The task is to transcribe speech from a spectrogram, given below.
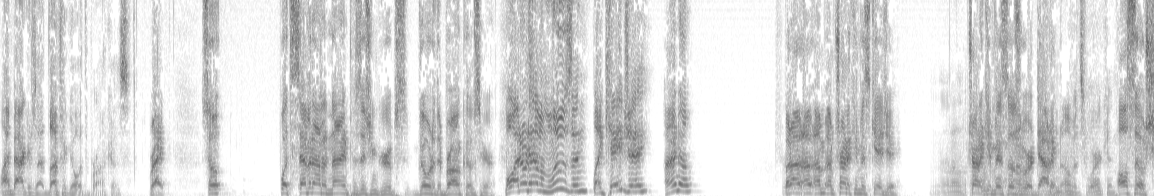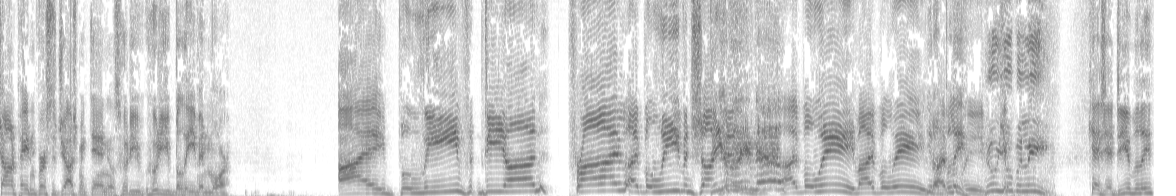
Linebackers, I'd love to go with the Broncos. Right. So, what, seven out of nine position groups go to the Broncos here? Well, I don't have them losing like KJ. I know. But I, I'm, I'm trying to convince KJ. I don't, I'm trying to convince those who are doubting. I doubting. don't know if it's working. Also, Sean Payton versus Josh McDaniels. Who do you who do you believe in more? I believe Deion Prime. I believe in Sean. Do you Payton. believe now? I believe. I believe. You don't I believe. Do you believe? KJ, do you believe?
